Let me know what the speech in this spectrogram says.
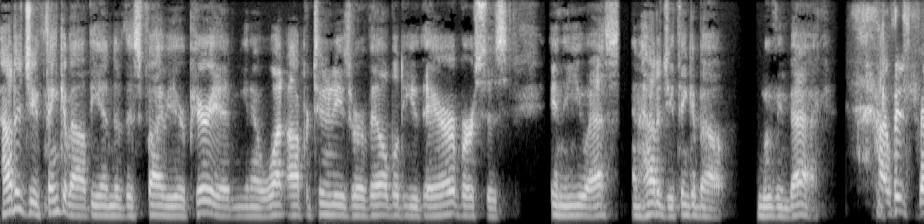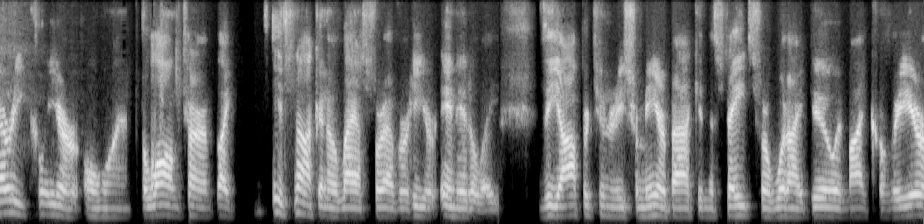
How did you think about the end of this five year period? You know, what opportunities were available to you there versus in the US? And how did you think about moving back? I was very clear on the long term, like it's not going to last forever here in Italy. The opportunities for me are back in the States for what I do in my career.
